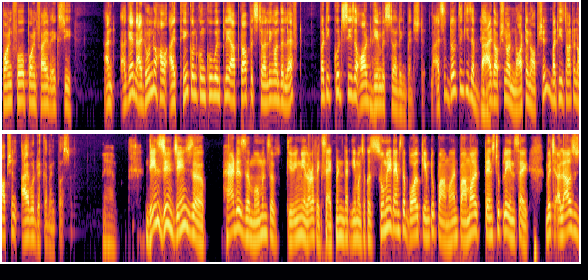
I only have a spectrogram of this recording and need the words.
0.4, 0.5 xg. And again, I don't know how. I think Nkunku will play up top with Sterling on the left, but he could see the odd game with Sterling benched. I said, don't think he's a bad yeah. option or not an option, but he's not an option I would recommend personally. Yeah. James, James, James, uh, had his uh, moments of giving me a lot of excitement in that game also because so many times the ball came to Palmer and Palmer tends to play inside, which allows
